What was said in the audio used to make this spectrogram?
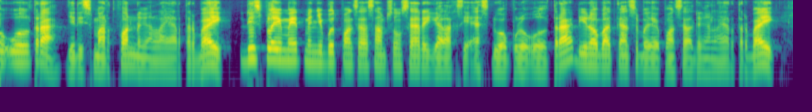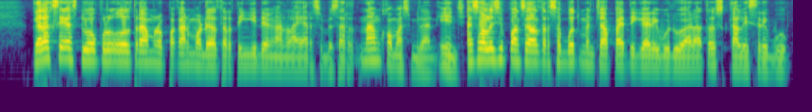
Ultra jadi smartphone dengan layar terbaik. DisplayMate menyebut ponsel Samsung seri Galaxy S20 Ultra dinobatkan sebagai ponsel dengan layar terbaik. Galaxy S20 Ultra merupakan model tertinggi dengan layar sebesar 6,9 inch. Resolusi ponsel tersebut mencapai 3200 x 1440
